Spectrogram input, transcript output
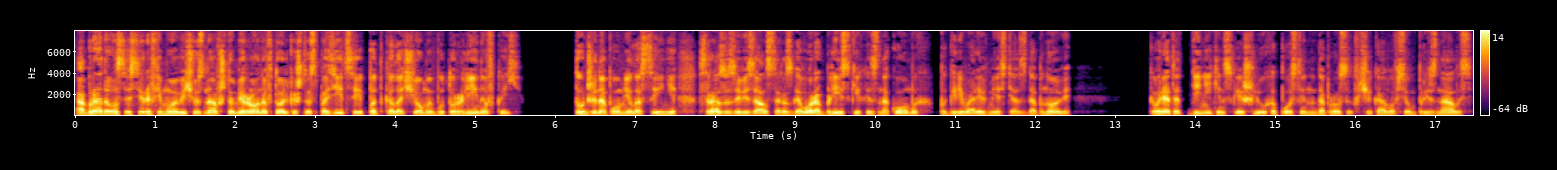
Обрадовался Серафимович, узнав, что Миронов только что с позиции под Калачом и Бутурлиновкой. Тут же напомнил о сыне, сразу завязался разговор о близких и знакомых, погоревали вместе о Сдобнове. Говорят, эта Деникинская шлюха после на допросах в ЧК во всем призналась.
